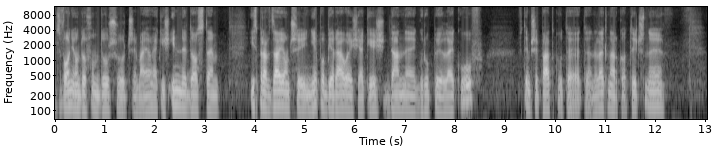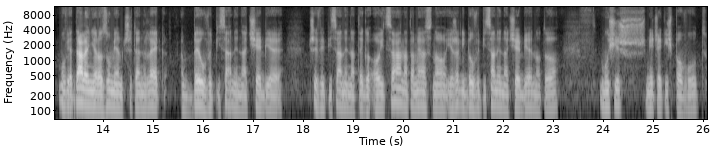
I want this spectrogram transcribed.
dzwonią do funduszu, czy mają jakiś inny dostęp i sprawdzają, czy nie pobierałeś jakieś dane grupy leków, w tym przypadku te, ten lek narkotyczny, Mówię, dalej nie rozumiem, czy ten lek był wypisany na Ciebie, czy wypisany na tego ojca, natomiast no, jeżeli był wypisany na Ciebie, no to musisz mieć jakiś powód,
